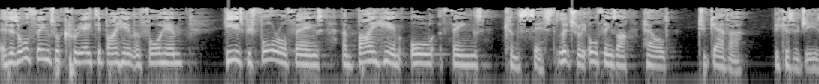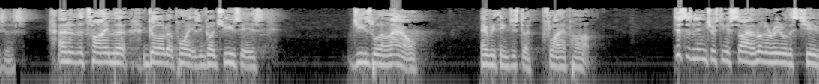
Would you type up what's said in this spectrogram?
It says all things were created by him and for him. He is before all things and by him all things consist. Literally all things are held together because of Jesus. And at the time that God appoints and God chooses, Jesus will allow everything just to fly apart. Just as an interesting aside, I'm not going to read all this to you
